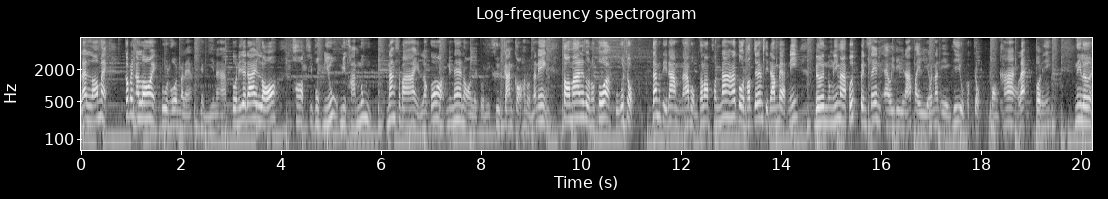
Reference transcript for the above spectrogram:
และล้อแม็กก็เป็นอลลอยทูโทนมาแล้วอย่างนี้นะครับ ตัวนี้จะได้ล้อขอบ 16 นิ้ว มีความนุ่มนั่งสบาย แล้วก็แน่นอนเลยตัวนี้คือการเกาะถนนนั่นเอง ต่อมาในส่วนของตัวหูกระจก ได้เป็นสีดำนะผมสำหรับ Honda ถ้าตัวท็อปจะได้เป็นสีดำแบบนี้ เดินตรงนี้มาปุ๊บเป็นเส้น LED นะไฟเลี้ยวนั่นเองที่อยู่กับจกมองข้างและตัวนี้นี่เลย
